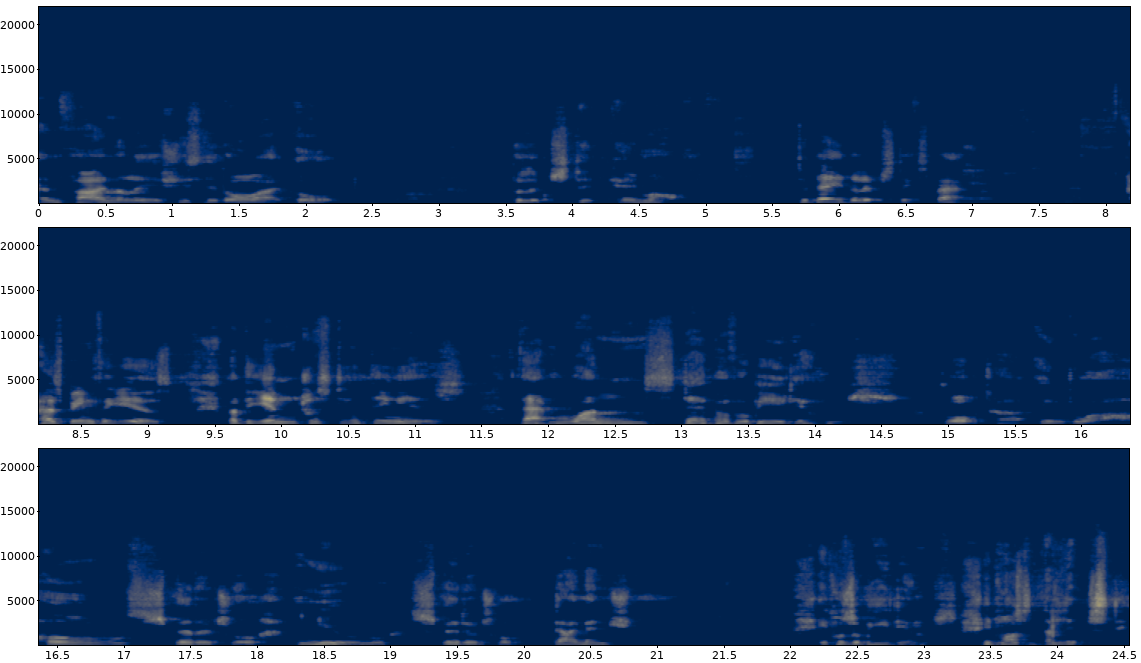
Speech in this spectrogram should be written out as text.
And finally she said, All right, Lord. The lipstick came off. Today the lipstick's back. Has been for years. But the interesting thing is that one step of obedience brought her into a whole spiritual, new spiritual dimension. It was obedience. It wasn't the lipstick.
